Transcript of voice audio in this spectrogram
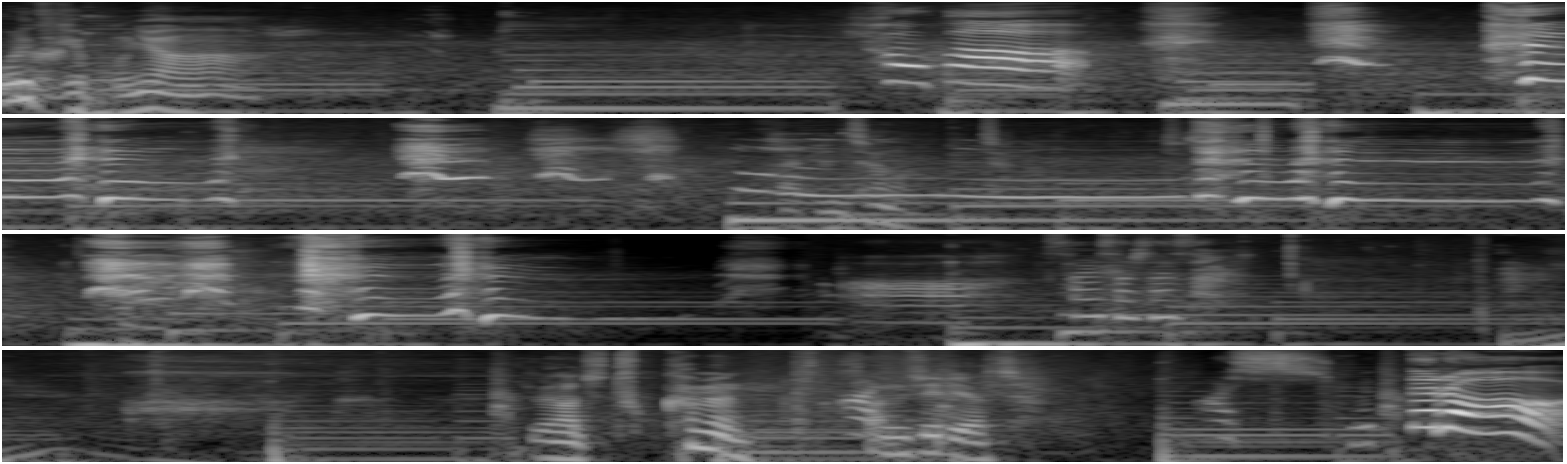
꼴이 그게 뭐냐? 혀가 아, 괜찮아, 괜찮아. 아, 살살살살. 이건 아주 툭 하면 쌈질이야. 참. 아씨, 왜 때려?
